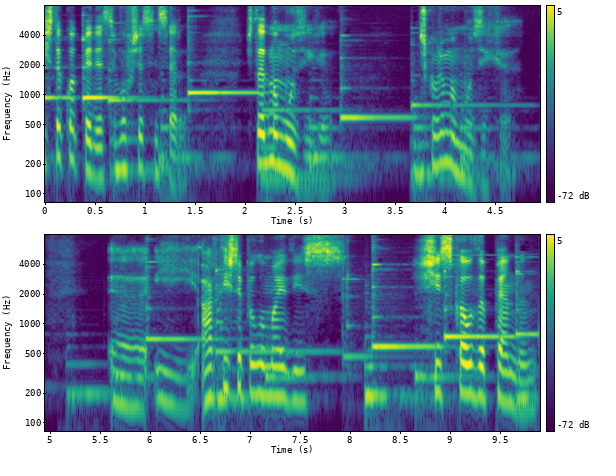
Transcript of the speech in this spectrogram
isto é codependência, vou ser sincera. Isto é de uma música. Descobri uma música. Uh, e a artista pelo meio disse She's codependent.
